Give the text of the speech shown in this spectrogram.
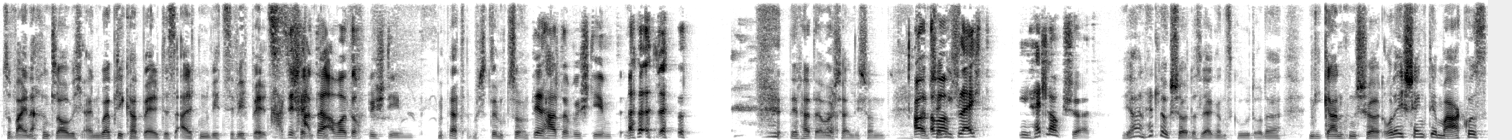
zu Weihnachten, glaube ich, ein Replika-Belt des alten WCW-Belts ah, Den schenken. hat er aber doch bestimmt. Den hat er bestimmt schon. Den hat er bestimmt. den hat er wahrscheinlich schon. Dann aber, aber vielleicht ein Headlock-Shirt. Ja, ein Headlock-Shirt, das wäre ganz gut. Oder ein Giganten-Shirt. Oder ich schenke dir Markus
